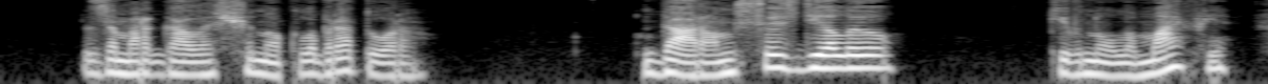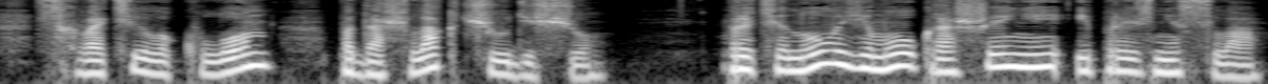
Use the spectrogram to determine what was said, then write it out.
— заморгала щенок лабрадора. «Даром все сделаю», — кивнула Мафи, схватила кулон, подошла к чудищу, протянула ему украшение и произнесла.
